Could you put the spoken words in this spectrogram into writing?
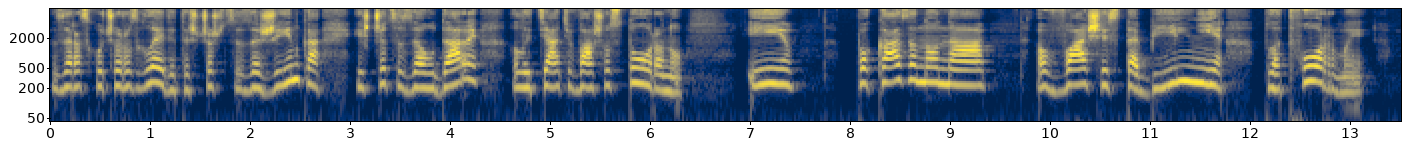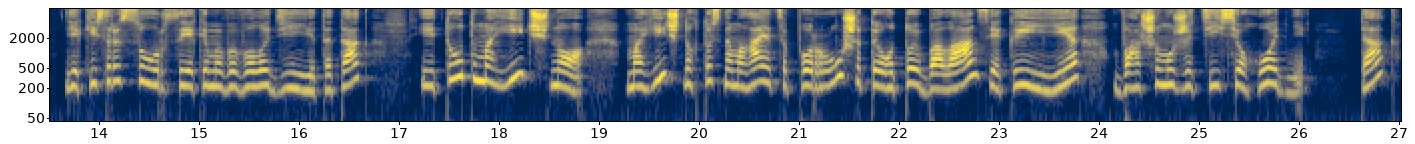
Зараз хочу розгледіти, що ж це за жінка і що це за удари летять в вашу сторону. І показано на ваші стабільні платформи, якісь ресурси, якими ви володієте, так? І тут магічно, магічно хтось намагається порушити той баланс, який є в вашому житті сьогодні. Так?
